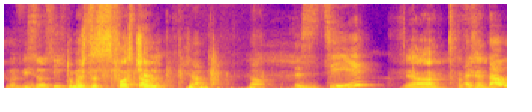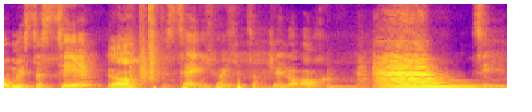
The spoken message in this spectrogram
Wieso siehst Du musst das fast chillen. Schau, da. Das C, Ja, also okay. da oben ist das C. Ja, Das zeige ich euch jetzt am Cello auch. C.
